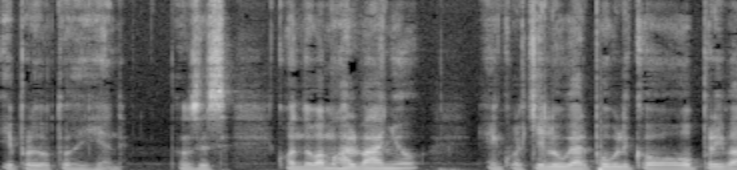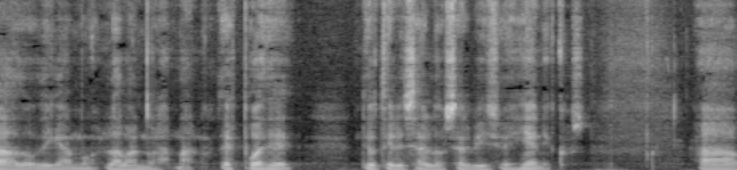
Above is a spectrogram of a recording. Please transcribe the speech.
y productos de higiene. Entonces, cuando vamos al baño, en cualquier lugar público o privado, digamos, lavarnos las manos después de, utilizar los servicios higiénicos. Ah,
